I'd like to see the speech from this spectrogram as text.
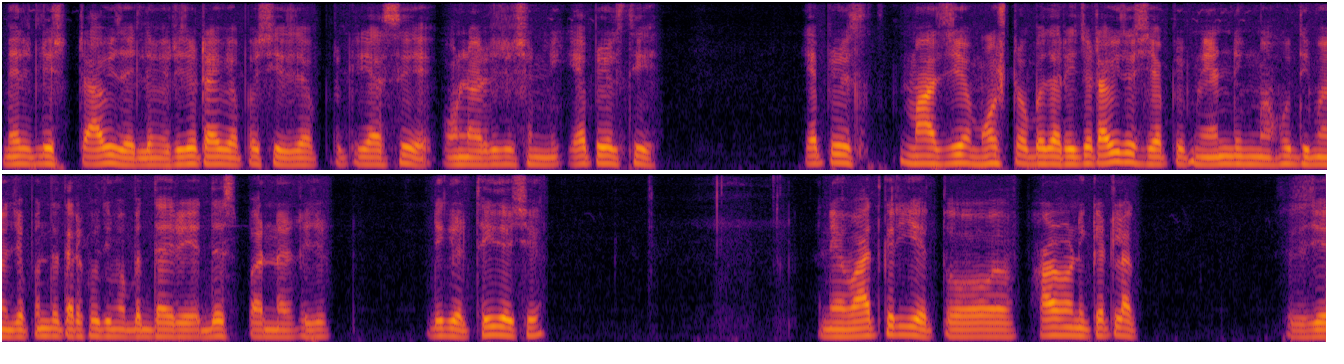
મેરિટ લિસ્ટ આવી જાય, એટલે રિઝલ્ટ આવ્યા પછી જે પ્રક્રિયા છે ઓનલાઈન રજિસ્ટ્રેશનની એપ્રિલથી એપ્રિલમાં જે મોસ્ટ ઓફ બધા રિઝલ્ટ આવી જશે એપ્રિલની એન્ડિંગમાં સુધીમાં, જે પંદર તારીખ સુધીમાં બધા દસ બારના રિઝલ્ટ ડિગ્રેડ થઈ જશે અને વાત કરીએ તો ફાળવણી કેટલાક જે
